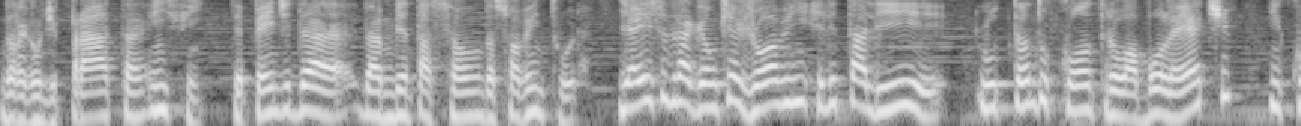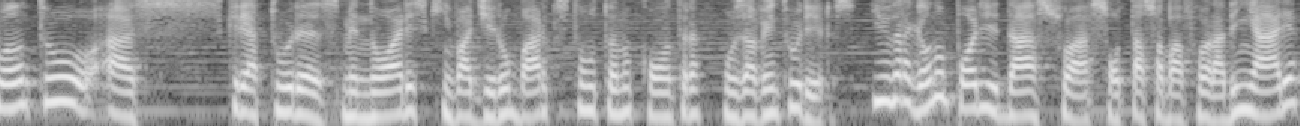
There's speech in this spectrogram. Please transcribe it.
dragão de prata, enfim, depende da, da ambientação da sua aventura. E aí esse dragão que é jovem, ele tá ali lutando contra o Abolete, enquanto as criaturas menores que invadiram o barco estão lutando contra os aventureiros. E o dragão não pode dar sua, soltar sua baforada em área,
